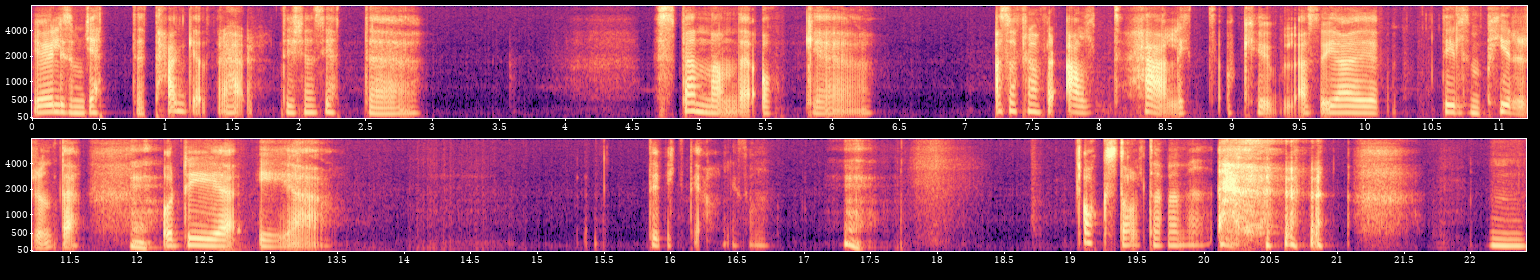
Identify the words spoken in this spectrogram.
Jag är liksom jättetaggad för det här. Det känns jätte... spännande och eh, alltså framför allt härligt och kul. Alltså jag är, det är liksom pirr runt det. Och det är det viktiga. Liksom. Och stolt över mig.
